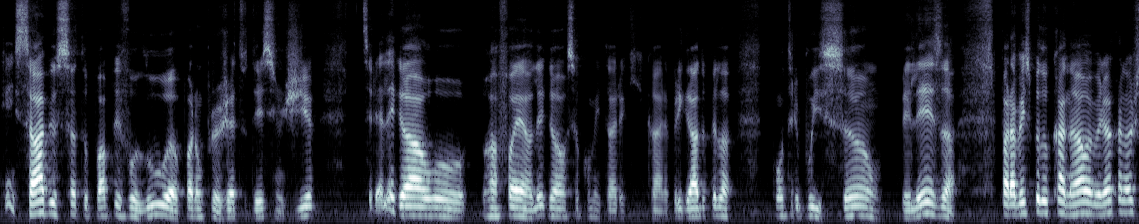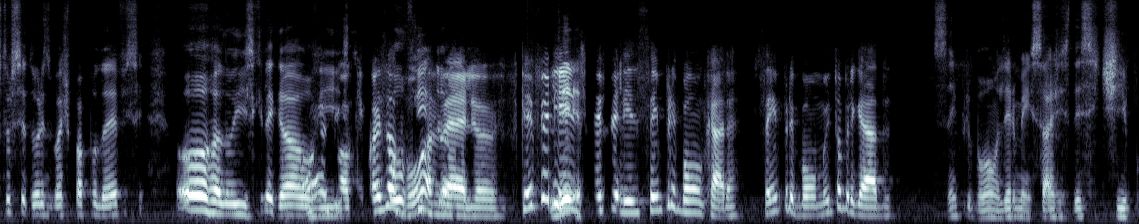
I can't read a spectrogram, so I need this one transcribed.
Quem sabe o Santo Papo evolua para um projeto desse um dia. Seria legal, Rafael, legal seu comentário aqui, cara. Obrigado pela contribuição, beleza? Parabéns pelo canal, é o melhor canal de torcedores do Bate-Papo Leve. Porra, Luiz, que legal ouvir Que coisa boa, velho. Fiquei feliz, fiquei feliz. Sempre bom, cara. Sempre bom. Muito obrigado. Sempre bom ler mensagens desse tipo.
